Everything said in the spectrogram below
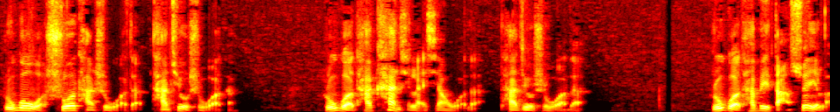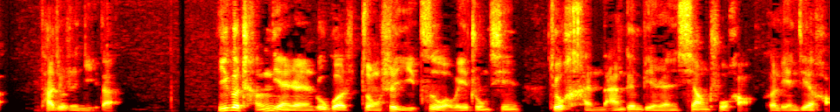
如果我说它是我的，它就是我的；如果它看起来像我的，它就是我的；如果它被打碎了，它就是你的。一个成年人如果总是以自我为中心，就很难跟别人相处好和连接好。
